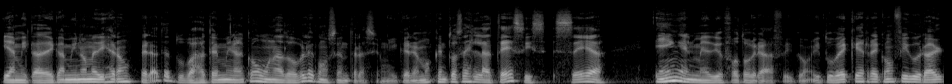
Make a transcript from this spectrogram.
Y a mitad de camino me dijeron, espérate, tú vas a terminar con una doble concentración y queremos que entonces la tesis sea en el medio fotográfico y tuve que reconfigurar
